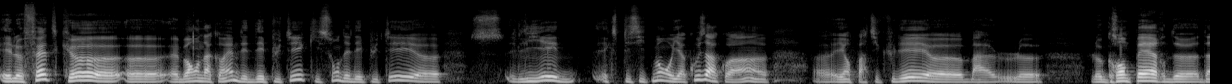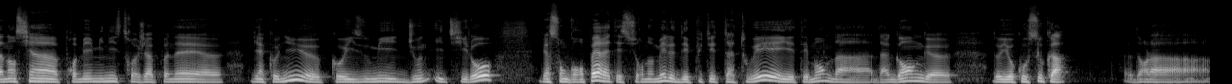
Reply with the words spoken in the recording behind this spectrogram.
et le fait que eh ben, on a quand même des députés qui sont des députés liés explicitement au Yakuza, quoi, hein. et en particulier bah, le, le grand-père d'un ancien Premier ministre japonais bien connu, Koizumi Junichiro, bien son grand-père était surnommé le député tatoué et il était membre d'un gang euh, de Yokosuka, dans la,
